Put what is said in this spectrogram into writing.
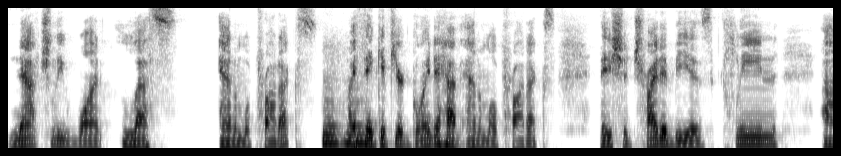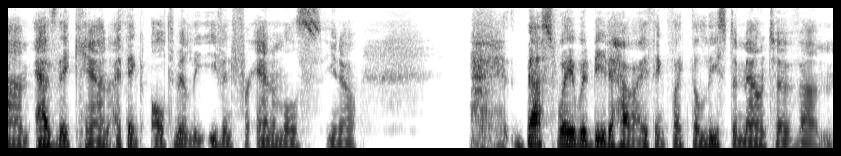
naturally want less animal products. I hmm think if you're going to have animal products, they should try to be as clean um, as they can. I think ultimately, even for animals, you know, best way would be to have, I think, like the least amount of um,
